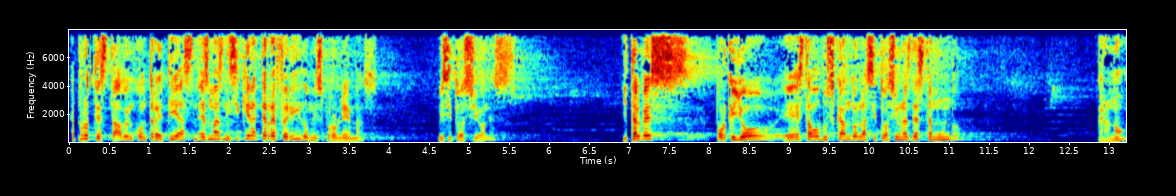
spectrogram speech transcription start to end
he protestado en contra de ti. Es más, ni siquiera te he referido mis problemas, mis situaciones. Y tal vez porque yo he estado buscando las situaciones de este mundo. Pero no,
